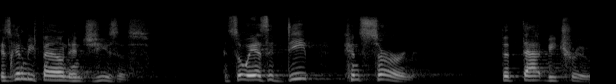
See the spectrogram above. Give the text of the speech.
is going to be found in Jesus. And so, he has a deep concern that that be true.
